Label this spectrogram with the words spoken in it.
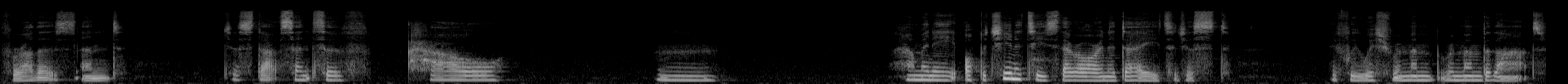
for others, and just that sense of how mm, how many opportunities there are in a day to just, if we wish, remember remember that,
